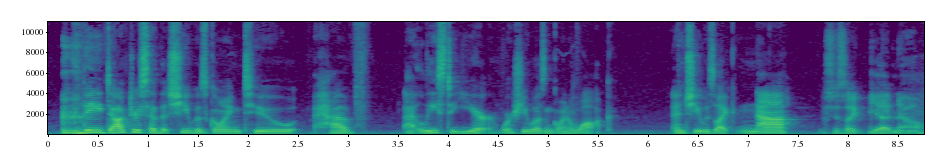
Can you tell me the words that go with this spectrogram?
the doctor said that she was going to have at least a year where she wasn't going to walk. And she was like, nah. She's like, yeah, no.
